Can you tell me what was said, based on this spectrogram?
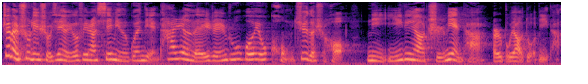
这本书里首先有一个非常鲜明的观点，他认为人如果有恐惧的时候，你一定要直面它，而不要躲避它。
